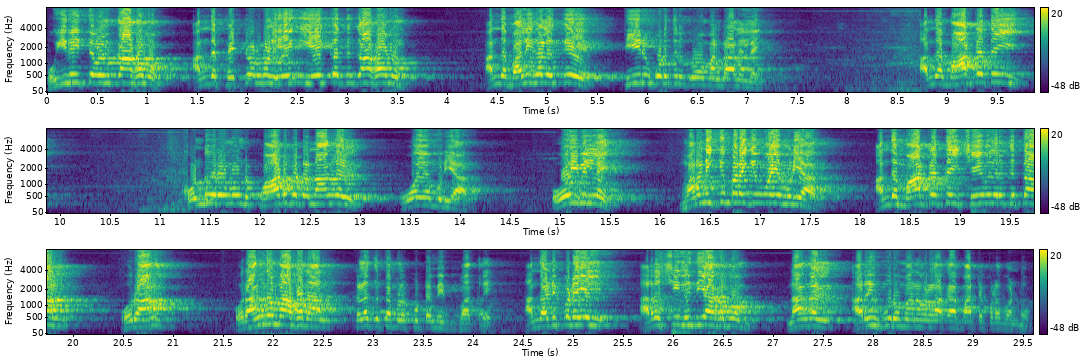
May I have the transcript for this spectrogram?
உயிரித்தவர்களுக்காகவும் அந்த பெற்றோர்கள் ஏங்கி இயக்கத்துக்காகவும் அந்த பலிகளுக்கு தீர்வு கொடுத்திருக்கிறோம் என்றால் இல்லை. அந்த மாற்றத்தை கொண்டு வரணும் என்று பாடுபட்ட நாங்கள் ஓய முடியாது. ஓய்வில்லை. மரணிக்கும் வரைக்கும் ஓய முடியாது. அந்த மாற்றத்தை செய்வதற்குத்தான் ஒரு அங்- ஒரு அங்கமாக நான் கிழக்கு தமிழர் கூட்டமைப்பு பார்க்கிறேன். அந்த அடிப்படையில் அரசியல் ரீதியாகவும் நாங்கள் அறிவுபூர்வமானவர்களாக மாற்றப்பட வேண்டும்.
